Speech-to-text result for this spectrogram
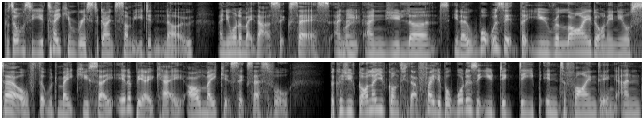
Because obviously you're taking risks to go into something you didn't know, and you want to make that a success. And you Right. and you learnt. You know, what was it that you relied on in yourself that would make you say it'll be okay? I'll make it successful. Because you've gone, I know you've gone through that failure, but what is it you dig deep into finding and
